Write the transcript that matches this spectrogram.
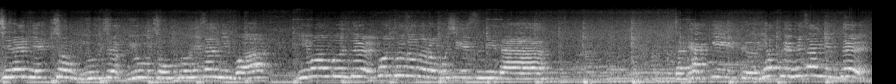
지난 예총 유정, 유정도 회장님과 임원분들 포토존으로 모시겠습니다. 자, 각기 그 협회 회장님들,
